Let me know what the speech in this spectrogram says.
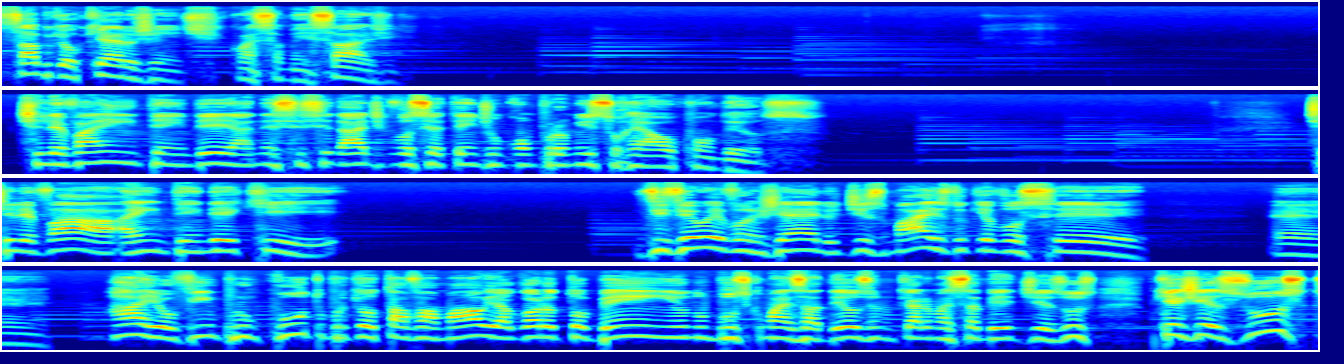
Sabe o que eu quero, gente, com essa mensagem? Te levar a entender a necessidade que você tem de um compromisso real com Deus. Te levar a entender que viver o Evangelho diz mais do que você. É, ah, eu vim para um culto porque eu estava mal e agora eu estou bem, e eu não busco mais a Deus e não quero mais saber de Jesus. Porque Jesus,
